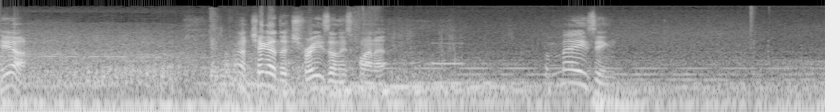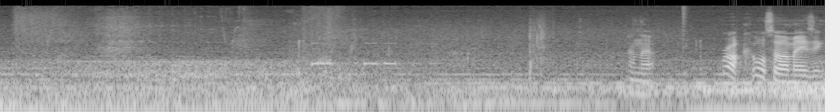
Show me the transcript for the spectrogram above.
Here. I'm check out the trees on this planet. Amazing. And that rock, also amazing.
